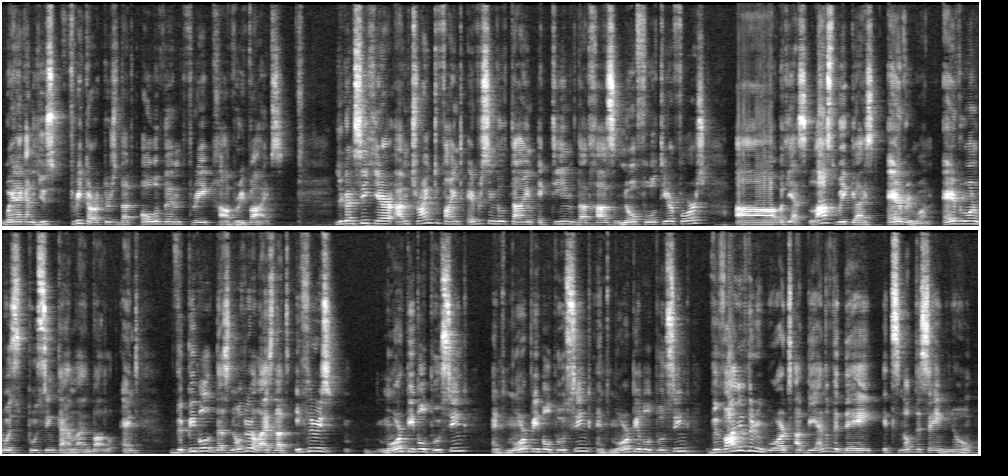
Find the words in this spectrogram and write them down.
when I can use three characters that all of them three have revives. You can see here, I'm trying to find every single time a team that has no full tier force uh, but yes, last week, guys, everyone, everyone was pushing timeline battle, and the people does not realize that if there is more people pushing and more people pushing and more people pushing, the value of the rewards at the end of the day, it's not the same, you know.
